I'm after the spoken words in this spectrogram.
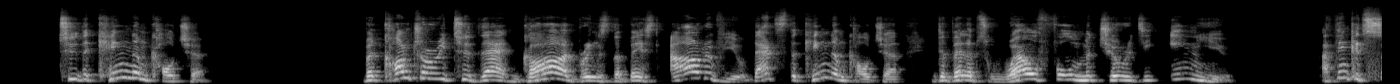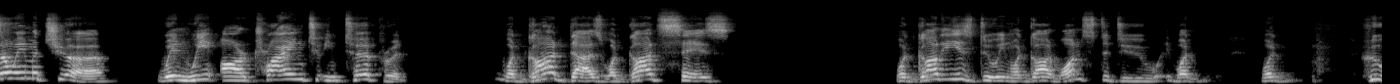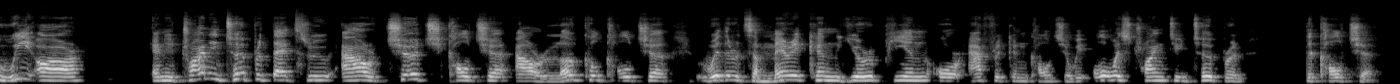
to the kingdom culture. But contrary to that, God brings the best out of you. That's the kingdom culture, develops well formed maturity in you. I think it's so immature when we are trying to interpret what God does, what God says, what God is doing, what God wants to do, what what who we are, and you try and interpret that through our church culture, our local culture, whether it's American, European, or African culture. We're always trying to interpret the culture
